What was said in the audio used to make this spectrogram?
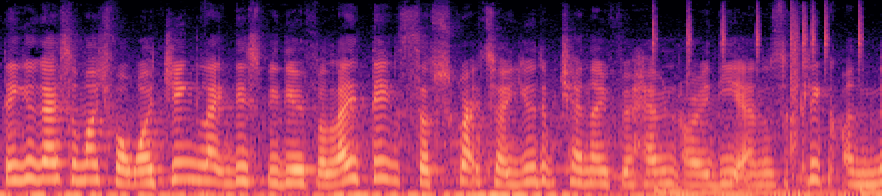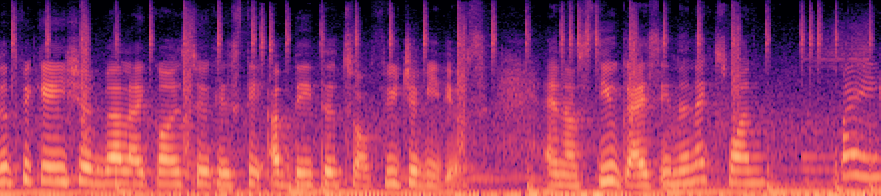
Thank you guys so much for watching. Like this video if you liked it, subscribe to our YouTube channel if you haven't already and also click on the notification bell icon so you can stay updated to our future videos. And I'll see you guys in the next one. Bye!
